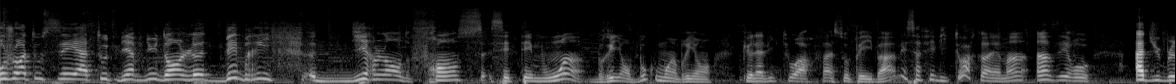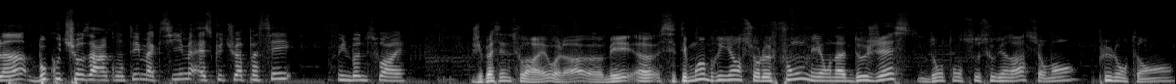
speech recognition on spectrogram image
Bonjour à tous et à toutes, bienvenue dans le débrief d'Irlande-France. C'était moins brillant, beaucoup moins brillant que la victoire face aux Pays-Bas, mais ça fait victoire quand même, hein 1-0 à Dublin. Beaucoup de choses à raconter, Maxime. Est-ce que tu as passé une bonne soirée? J'ai passé une soirée, voilà, euh, mais euh, c'était moins brillant sur le fond, mais on a deux gestes dont on se souviendra sûrement plus longtemps.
